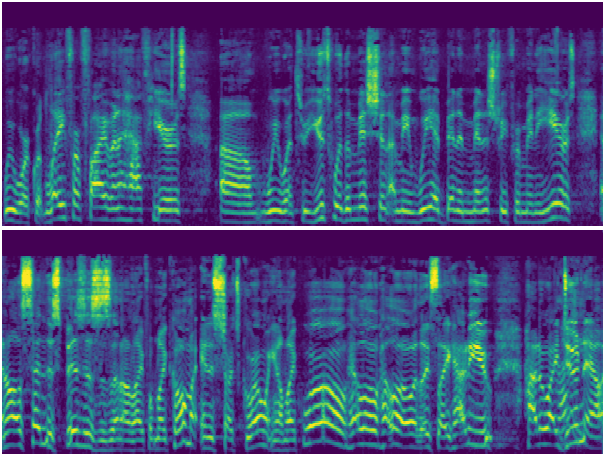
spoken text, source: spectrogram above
We worked with Leif for five and a half years. Um, we went through youth with a mission. I mean we had been in ministry for many years. And all of a sudden this business is in our life. I'm like oh my and it starts growing. I'm like whoa hello hello. And it's like how do you how do i do now?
